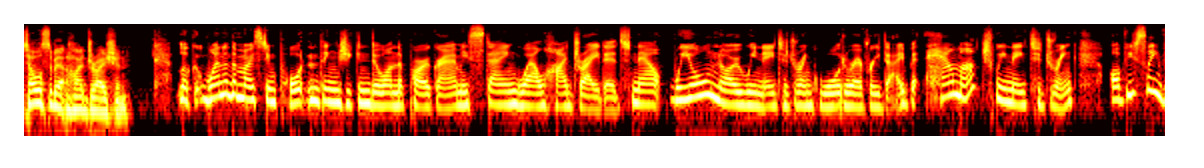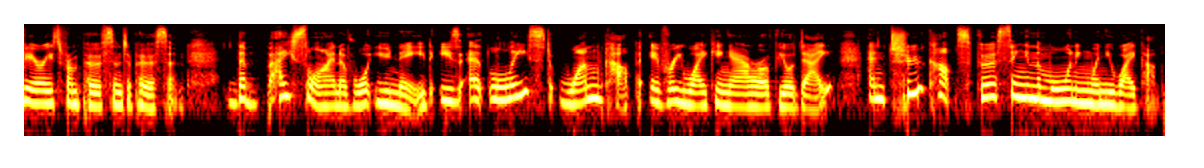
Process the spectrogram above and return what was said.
Tell us about hydration. Look, one of the most important things you can do on the program is staying well hydrated. Now, we all know we need to drink water every day, but how much we need to drink obviously varies from person to person. The baseline of what you need is at least one cup every waking hour of your day and two cups first thing in the morning when you wake up.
